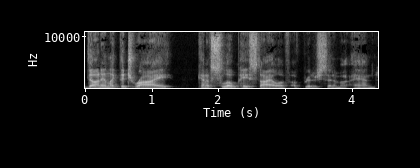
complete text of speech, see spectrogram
done in like the dry kind of slow paced style of, of British cinema, and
